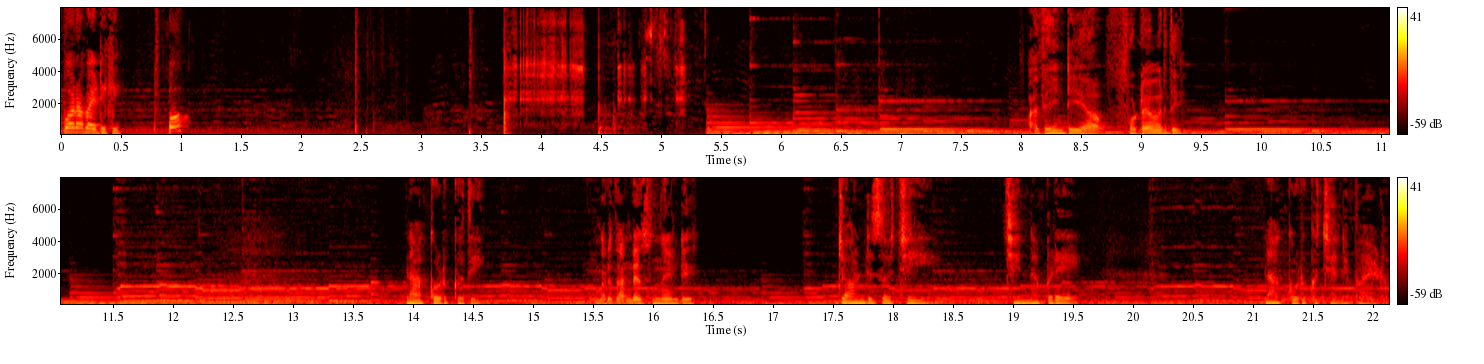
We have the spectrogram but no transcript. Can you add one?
పోరా బయటికి. పో. అదేంటి ఆ ఫోటో ఎవరిది? నా కొడుకుది. మరి దండేస్తుంది ఏంటి జాండిస్ వచ్చి చిన్నప్పుడే నా కొడుకు చనిపోయాడు.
